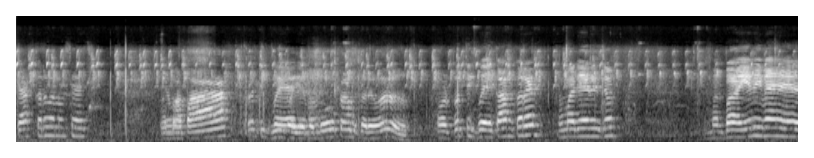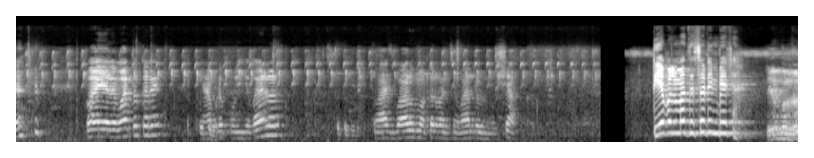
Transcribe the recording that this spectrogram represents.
શાક કરવાનું છે આજ. બાપા પ્રતિકભાઈ આવે બહુ કામ કરે હા. પ્રતિકભાઈ કામ કરે. અમારે યારે જો મારા બા એની વાહે ભાઈ યારે વાતો કરે. આપણે પૂરી વાલોર તો આજ વાળુમાં કરવાનું છે વાલોરનું શાક. ટેબલમાંથી ચડીને બેઠા. ટેબલ જો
